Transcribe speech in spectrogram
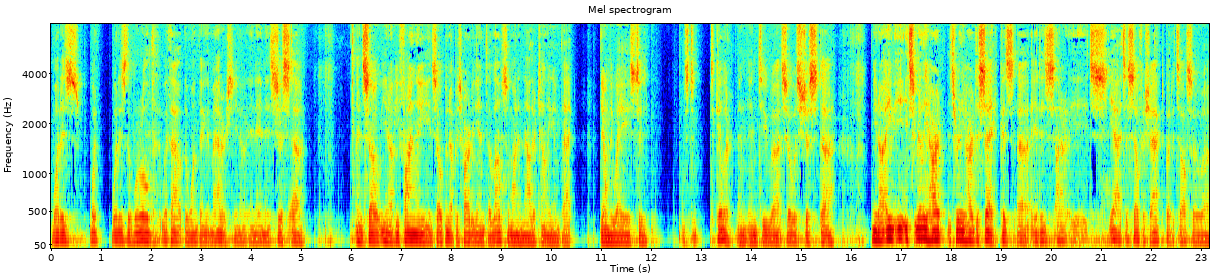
what is what what is the world without the one thing that matters you know? And and it's just uh and so you know he finally has opened up his heart again to love someone and now they're telling him that the only way is to is to, to kill her and and to uh, so it's just uh you know it, it's really hard it's really hard to say because uh it is i don't it's yeah it's a selfish act but it's also uh,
